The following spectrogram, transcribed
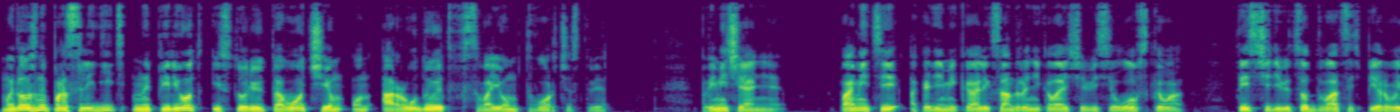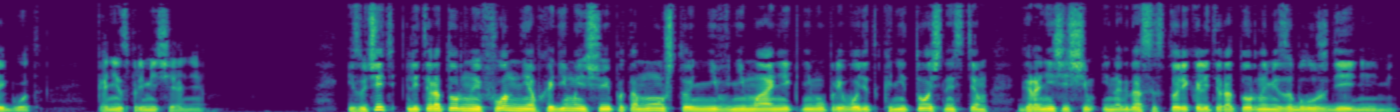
мы должны проследить наперед историю того, чем он орудует в своем творчестве. Примечание. Памяти академика Александра Николаевича Веселовского, 1921 год. Конец примечания. Изучить литературный фон необходимо еще и потому, что невнимание к нему приводит к неточностям, граничащим иногда с историко-литературными заблуждениями.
